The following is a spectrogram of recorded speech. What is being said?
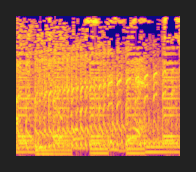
Performance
